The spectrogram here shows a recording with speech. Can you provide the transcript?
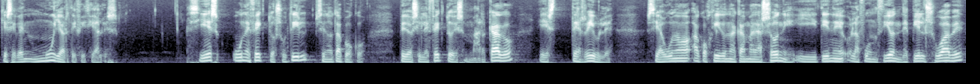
que se ven muy artificiales. Si es un efecto sutil, se nota poco, pero si el efecto es marcado, es terrible. Si alguno ha cogido una cámara Sony y tiene la función de piel suave,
